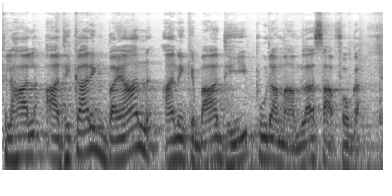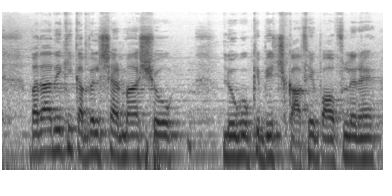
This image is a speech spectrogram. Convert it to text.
फ़िलहाल आधिकारिक बयान आने के बाद ही पूरा मामला साफ़ होगा। बता दें कि कपिल शर्मा शो लोगों के बीच काफ़ी पॉपुलर है।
